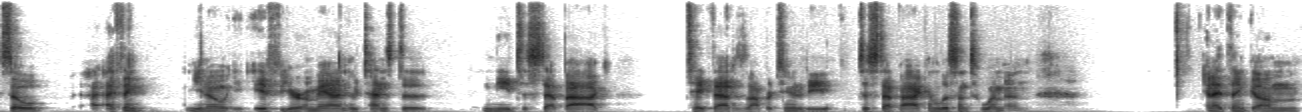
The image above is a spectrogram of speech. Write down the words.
so i think you know if you're a man who tends to need to step back take that as an opportunity to step back and listen to women. And I think um,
